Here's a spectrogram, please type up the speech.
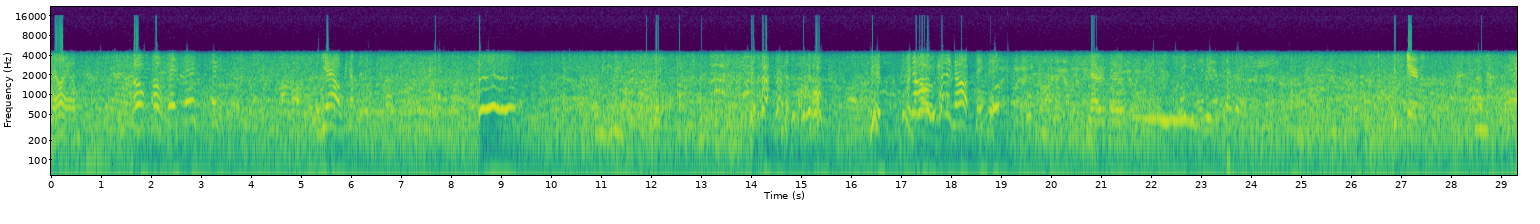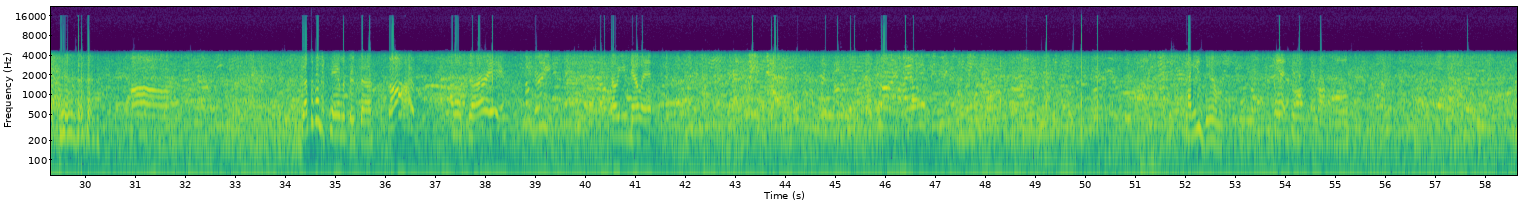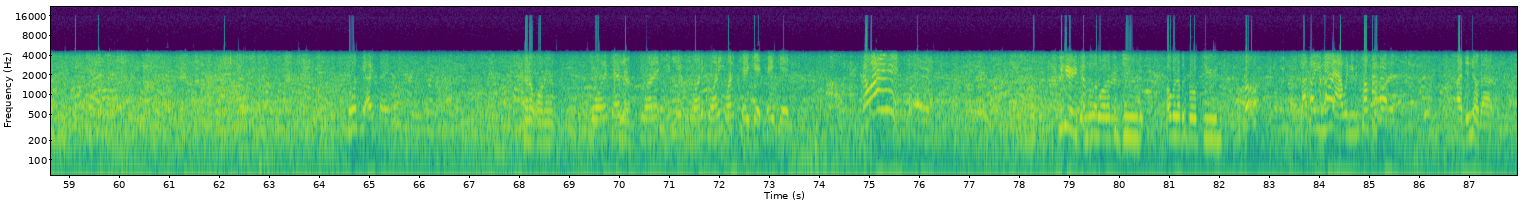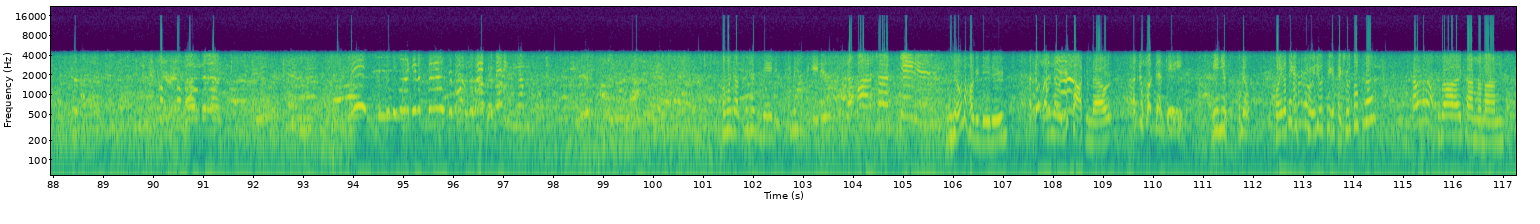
Now I am. Oh, oh, hey, hey, hey. Yeah, we got this. What are we eating? oh no, god. you've had enough. Take this. Naruto. Take the video camera. You scare me. Oh. That's up on the camera, Krista. God! Oh, sorry. So dirty. Oh, you know it. How do you zoom? Can't zoom on camera. Wants the icing? I don't want it. You want it, camera? Yeah. You want it, YouTube? You want it? You want it? You want it? Take it. Take it. I want it! Here, you can Whoa, that's a dude. Oh my god, they're both dudes. Oh. I thought you knew that when you were talking about it. I didn't know that. Oh my god, can we hug the gay dude? Can we hug the gay dude? I want to hug gay dude! You don't want to hug a gay dude. Let's go I don't know what you're talking about. Let's go hug them, Katie! Me and you, we'll go. Want to go take a, can we go take a picture with both of them? I don't know. Goodbye, cameraman.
